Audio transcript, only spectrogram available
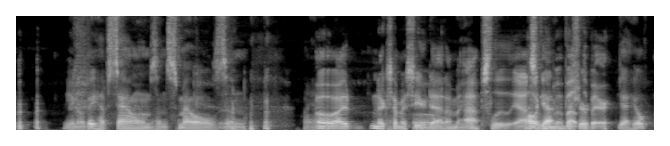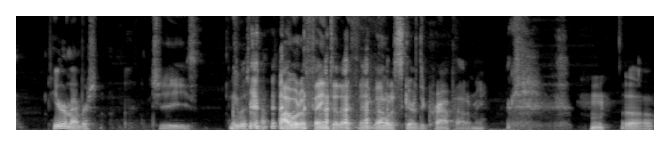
you know, they have sounds and smells and. man. Oh, I next time I see your dad, Oh, I'm man. absolutely oh, asking yeah, him about sure. the bear. Yeah, he'll he remembers. Jeez. He was I would have fainted, I think. That would have scared the crap out of me. Oh,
